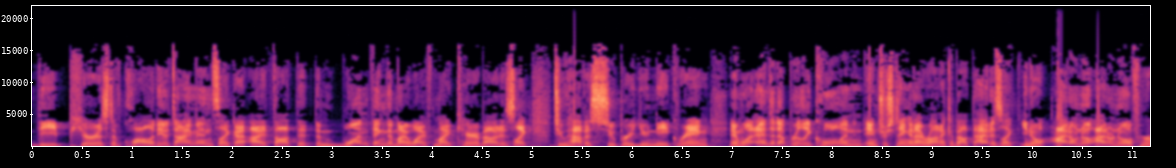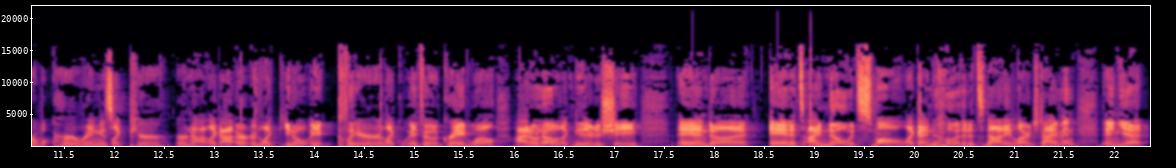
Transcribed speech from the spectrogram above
the purest of quality of diamonds. Like I, I thought that the one thing that my wife might care about is like to have a super unique ring. And what ended up really cool and interesting and ironic about that is like you know I don't know I don't know if her her ring is like pure or not. Like I, or, like you know it clear like if it would grade well I don't know. Like neither does she and uh and it's I know it's small. Like I know that it's not a large diamond. And yet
